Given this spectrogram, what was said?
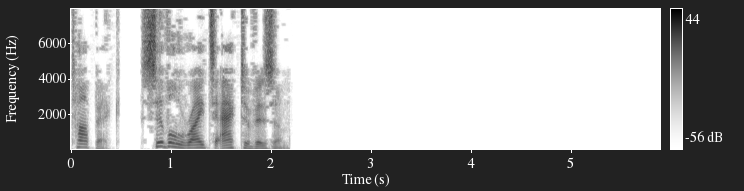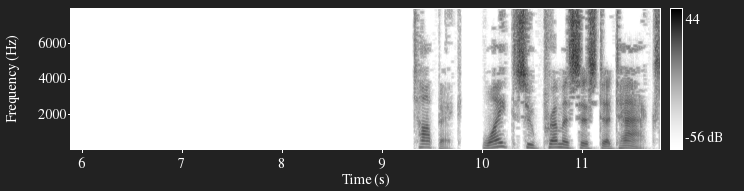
Topic: Civil rights activism. Topic: White supremacist attacks.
